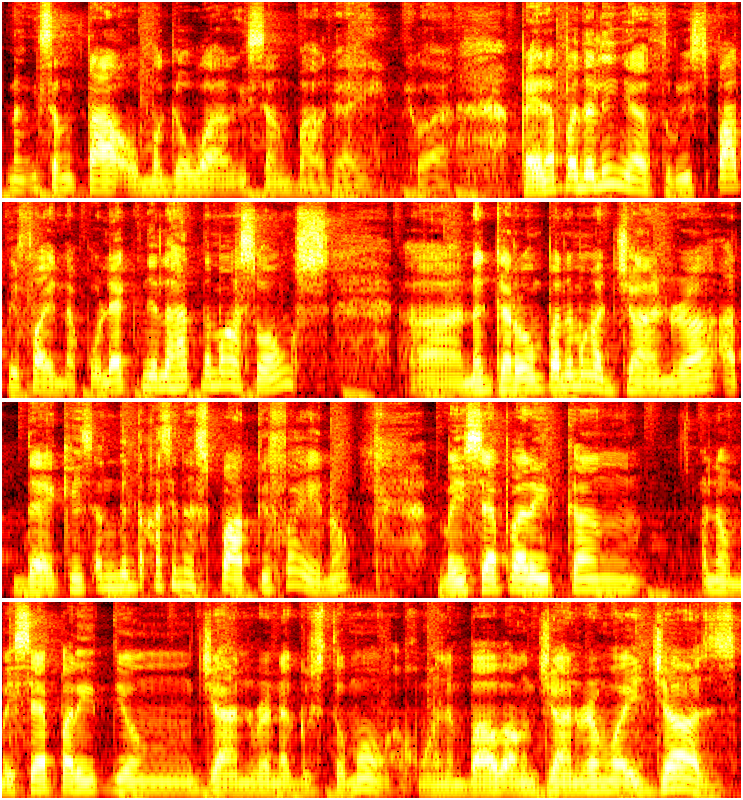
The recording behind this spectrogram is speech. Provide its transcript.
ng isang tao magawa ang isang bagay, di ba? Kaya napadali niya through Spotify na collect niya lahat ng mga songs, uh, nagkaroon pa ng mga genre at decades. Ang ganda kasi ng Spotify, no? May separate kang ano, may separate yung genre na gusto mo. Kung halimbawa ang genre mo ay jazz,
